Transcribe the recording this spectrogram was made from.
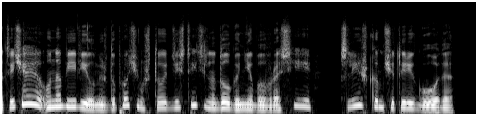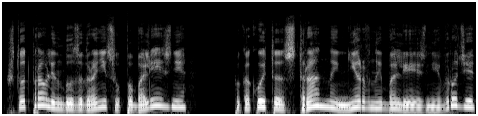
Отвечая, он объявил, между прочим, что действительно долго не был в России, слишком четыре года, что отправлен был за границу по болезни, по какой-то странной нервной болезни, вроде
